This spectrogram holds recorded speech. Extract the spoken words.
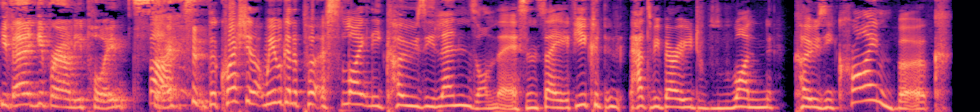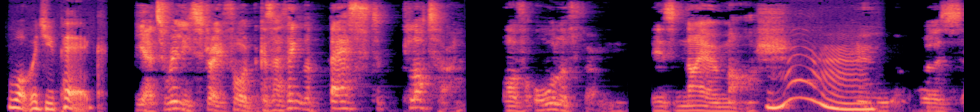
You've earned your brownie points. But the question we were going to put a slightly cozy lens on this and say if you could had to be buried with one cozy crime book, what would you pick? Yeah, it's really straightforward because I think the best plotter of all of them is Ngaio Marsh, mm. who was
